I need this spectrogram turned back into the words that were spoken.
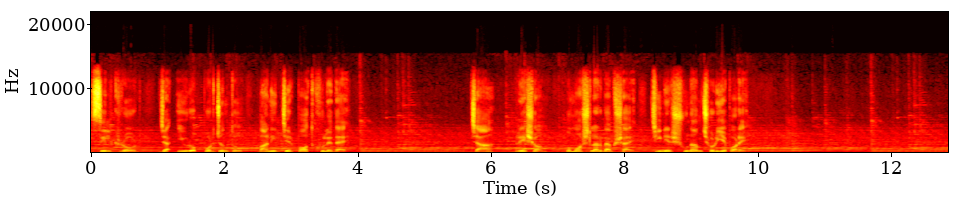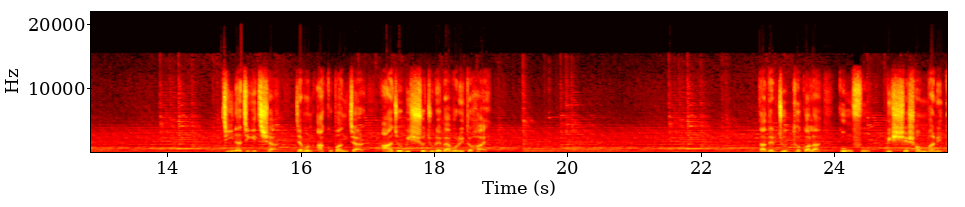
সিল্ক রোড, যা ইউরোপ পর্যন্ত বাণিজ্যের পথ খুলে দেয়। চা, রেশম ও মশলার ব্যবসায় চীনের সুনাম ছড়িয়ে পড়ে। চীনা চিকিৎসা, যেমন আকুপাংচার, আজও বিশ্বজুড়ে ব্যবহৃত হয়। তাদের যুদ্ধকলা কুংফু বিশ্বে সম্মানিত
